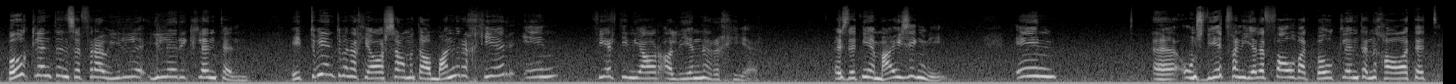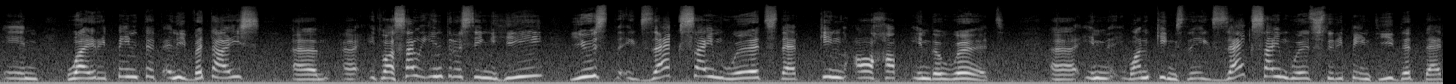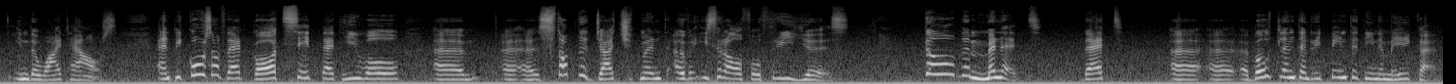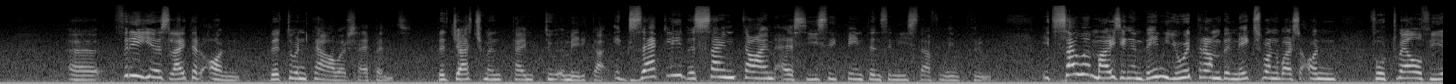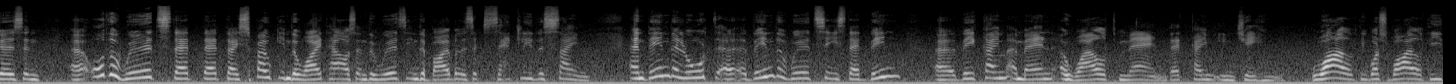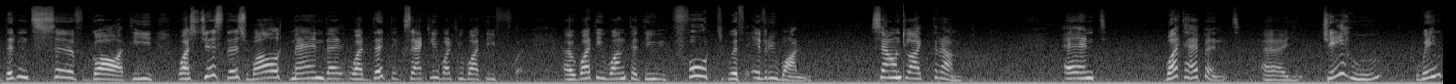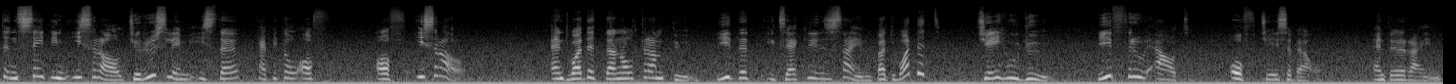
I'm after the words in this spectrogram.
Bill Clinton se vrou Hillary Clinton het 22 jaar saam met haar man regeer en 14 jaar alleen regeer. Is dit nie amazing nie? En uh ons weet van die hele val wat Bill Clinton gehad het en hoe hy repent het in die Withuis. Um uh, it was so interesting he used the exact same words that King Ahab in the word uh in 1 Kings the exact same words to repent he did that in the White House. And because of that God said that he will um uh, stop the judgment over Israel for three years. Till the minute that uh, Bill Clinton repented in America, uh, three years later on, the Twin Towers happened. The judgment came to America. Exactly the same time as his repentance and his stuff went through. It's so amazing. And then Trump, the next one, was on for 12 years. And uh, all the words that, that they spoke in the White House and the words in the Bible is exactly the same. And then the Lord, uh, then the word says that then uh, there came a man, a wild man that came in Jehu. Wild, he was wild. He didn't serve God. He was just this wild man that what did exactly what he what he uh, what he wanted. He fought with everyone. Sound like Trump. And what happened? Uh, Jehu went and said in Israel, Jerusalem is the capital of of Israel. And what did Donald Trump do? He did exactly the same. But what did Jehu do? He threw out off Jezebel and her reign.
